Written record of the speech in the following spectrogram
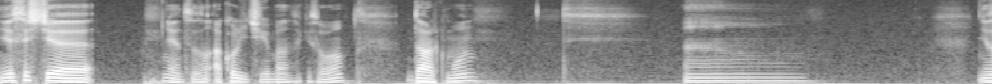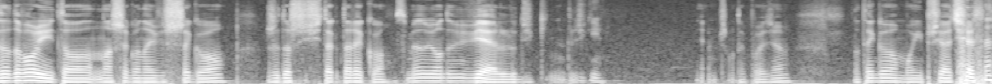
Nie jesteście... Nie wiem co to akolici chyba, takie słowo. Dark Moon. Nie zadowoli to naszego najwyższego, że doszliście tak daleko. Mówią o tym wiele ludziki, ludziki. Nie wiem, czemu tak powiedziałem. Dlatego, moi przyjaciele,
